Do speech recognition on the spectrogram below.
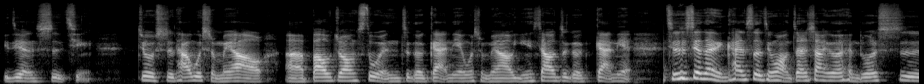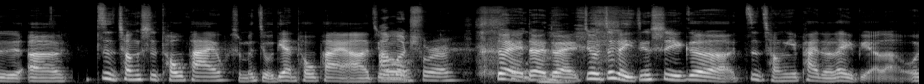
一件事情。就是他为什么要呃包装素人这个概念？为什么要营销这个概念？其实现在你看色情网站上有很多是呃。自称是偷拍，什么酒店偷拍啊？就 amateur，对对对，就这个已经是一个自成一派的类别了。我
